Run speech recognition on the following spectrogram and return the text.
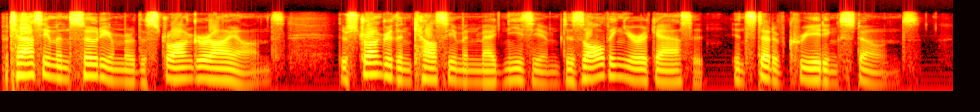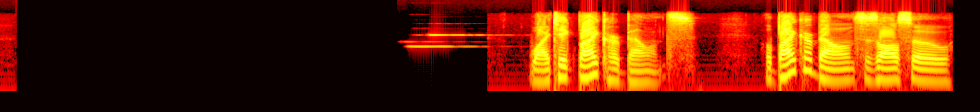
Potassium and sodium are the stronger ions. They're stronger than calcium and magnesium, dissolving uric acid instead of creating stones. Why take bicarb balance? Well, bicarb balance is also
